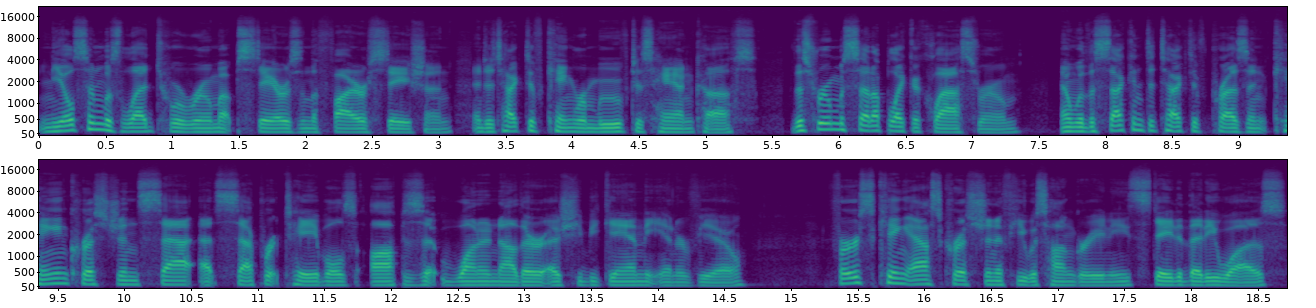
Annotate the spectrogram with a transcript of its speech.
Nielsen was led to a room upstairs in the fire station, and Detective King removed his handcuffs. This room was set up like a classroom and with a second detective present, King and Christian sat at separate tables opposite one another as she began the interview. First, King asked Christian if he was hungry, and he stated that he was,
